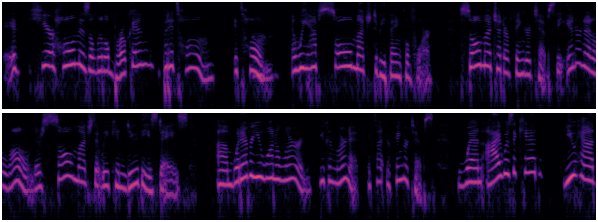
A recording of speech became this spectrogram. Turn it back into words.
it's here home is a little broken, but it's home. It's uh-huh. home. And we have so much to be thankful for. So much at our fingertips. The internet alone, there's so much that we can do these days. Um, whatever you want to learn, you can learn it. It's at your fingertips. When I was a kid, you had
